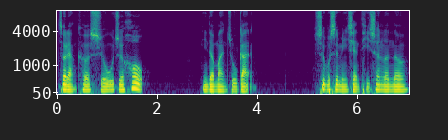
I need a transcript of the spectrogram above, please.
这两颗食物之后，你的满足感是不是明显提升了呢？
